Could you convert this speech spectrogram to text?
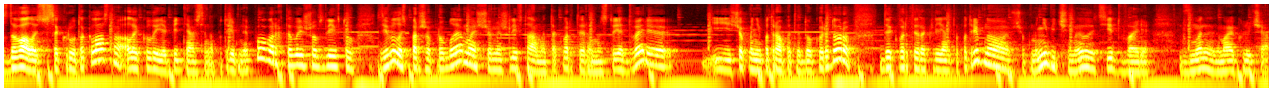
Здавалось, все круто, класно, але коли я піднявся на потрібний поверх та вийшов з ліфту, з'явилась перша проблема, що між ліфтами та квартирами стоять двері. І щоб мені потрапити до коридору, де квартира клієнта, потрібно, щоб мені відчинили ці двері, бо в мене немає ключа.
